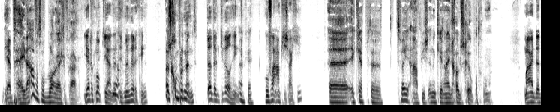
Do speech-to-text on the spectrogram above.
Je hebt de hele avond voor belangrijke vragen. Ja, dat klopt, ja. Dat Ja. is mijn werk, Henk. Dat is een compliment. Dat dankjewel, Henk. Oké. Hoeveel aapjes had je? Ik heb er twee aapjes en een keer een hele grote schildpad gewonnen. Maar dat,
